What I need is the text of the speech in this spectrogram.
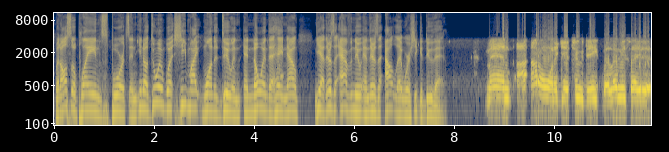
but also playing sports and, you know, doing what she might want to do and, and knowing that, hey, now, yeah, there's an avenue and there's an outlet where she could do that? Man, I, I don't want to get too deep, but let me say this.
